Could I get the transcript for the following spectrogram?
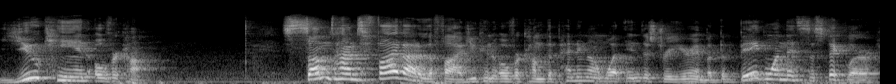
you can overcome. Sometimes five out of the five you can overcome depending on what industry you're in. But the big one that's the stickler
